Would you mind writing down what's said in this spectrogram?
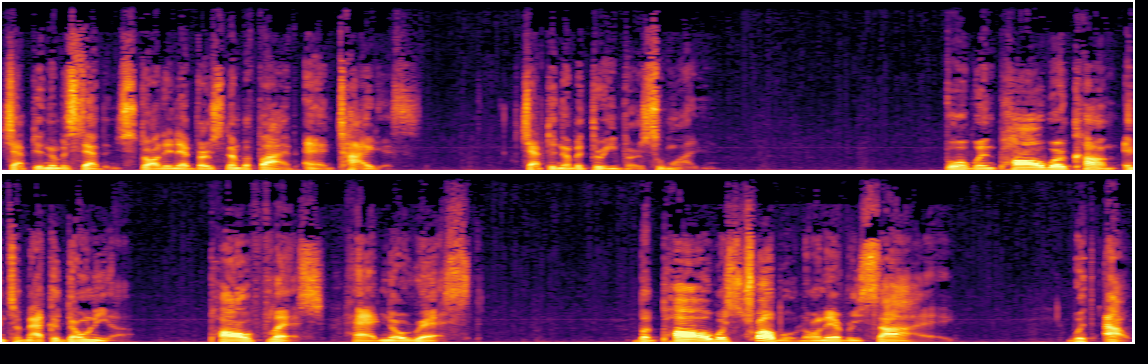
chapter number 7, starting at verse number 5, and Titus, chapter number 3, verse 1. For when Paul were come into Macedonia, Paul flesh had no rest. But Paul was troubled on every side. Without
